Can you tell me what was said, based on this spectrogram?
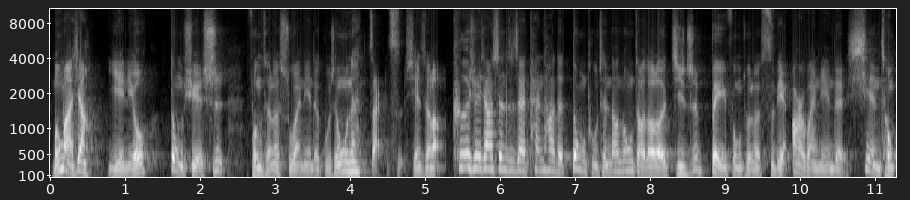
猛犸象、野牛、洞穴狮。封存了数万年的古生物呢，再次现身了。科学家甚至在坍塌的冻土层当中找到了几只被封存了四点二万年的线虫，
